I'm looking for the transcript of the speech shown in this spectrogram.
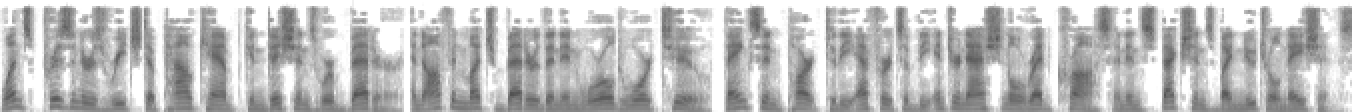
Once prisoners reached a POW camp conditions were better and often much better than in World War II, thanks in part to the efforts of the International Red Cross and inspections by neutral nations.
